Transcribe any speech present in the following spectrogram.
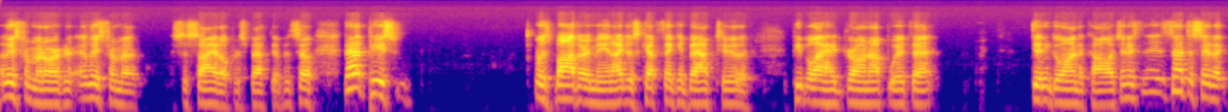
at least from an organ, at least from a societal perspective. And so that piece was bothering me, and I just kept thinking back to people I had grown up with that didn't go on to college. And it's, it's not to say that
